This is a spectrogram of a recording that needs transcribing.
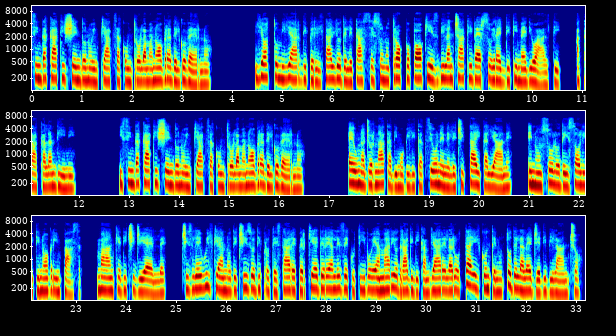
sindacati scendono in piazza contro la manovra del governo. Gli 8 miliardi per il taglio delle tasse sono troppo pochi e sbilanciati verso i redditi medio-alti, attacca Landini. I sindacati scendono in piazza contro la manovra del governo. È una giornata di mobilitazione nelle città italiane, e non solo dei soliti no Green Pass, ma anche di CGL, Cislewil che hanno deciso di protestare per chiedere all'esecutivo e a Mario Draghi di cambiare la rotta e il contenuto della legge di bilancio.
